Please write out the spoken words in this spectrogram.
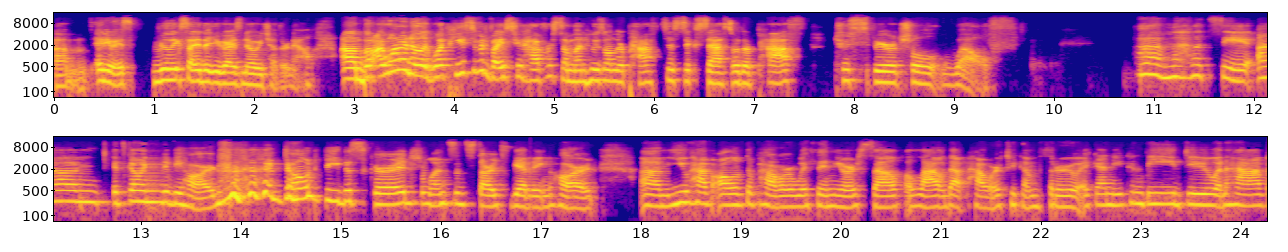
um, anyways, really excited that you guys know each other now. Um, but I want to know, like, what piece of advice you have for someone who's on their path to success or their path to spiritual wealth? Um, let's see. Um, it's going to be hard. Don't be discouraged once it starts getting hard. Um, you have all of the power within yourself. Allow that power to come through. Again, you can be, do, and have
